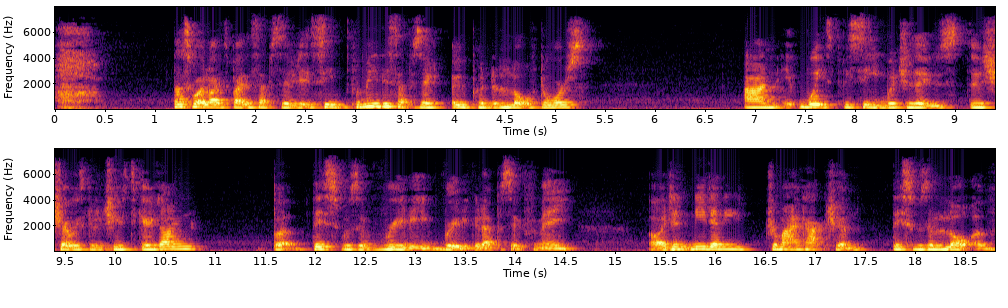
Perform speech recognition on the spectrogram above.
That's what I liked about this episode. It seemed for me this episode opened a lot of doors. And it waits to be seen which of those the show is going to choose to go down. But this was a really, really good episode for me. I didn't need any dramatic action. This was a lot of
